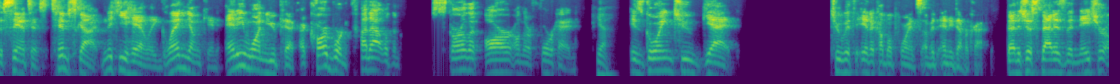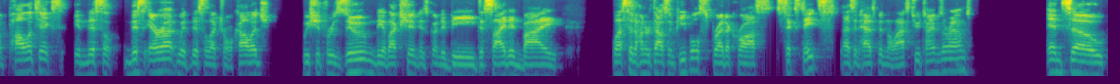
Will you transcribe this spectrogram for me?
DeSantis, Tim Scott, Nikki Haley, Glenn Youngkin, anyone you pick, a cardboard cutout with a scarlet R on their forehead, yeah, is going to get to within a couple points of any Democrat. That is just that is the nature of politics in this this era with this electoral college. We should presume the election is going to be decided by less than 100,000 people spread across six states, as it has been the last two times around. And so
